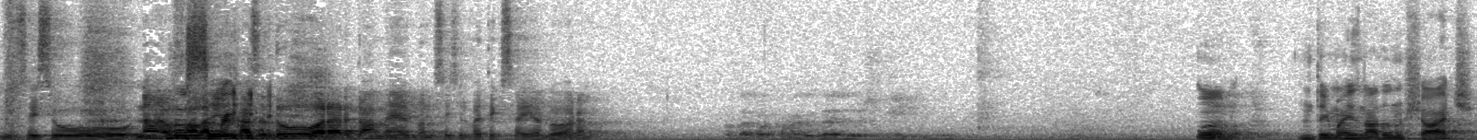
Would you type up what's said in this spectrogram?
não sei se o. Não, eu Não falo sei. por causa do horário do Ameba. Não sei se ele vai ter que sair agora. Mano, não tem mais nada no chat.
